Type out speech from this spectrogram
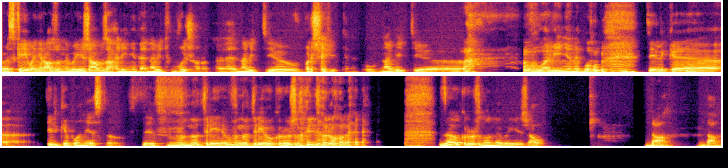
Е, З Києва ні разу не виїжджав, взагалі ніде, навіть в Вишгород, е, навіть е, в Бершагівці не був, навіть в Лавіні не був, тільки, тільки по місту. Внутрі, внутрі окружної дороги. За окружну не виїжджав. Да, да.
